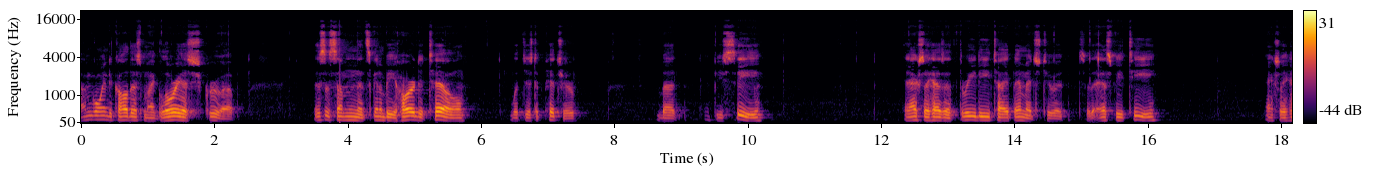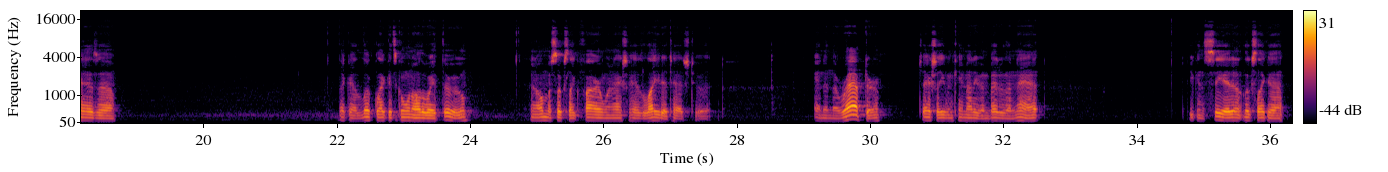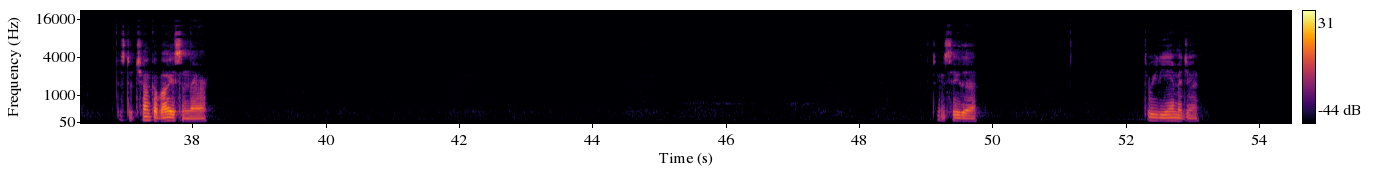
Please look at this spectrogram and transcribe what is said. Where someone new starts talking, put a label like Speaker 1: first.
Speaker 1: I'm going to call this my glorious screw up. This is something that's going to be hard to tell with just a picture, but if you see, it actually has a 3D type image to it. So the SVT actually has a like a look like it's going all the way through. It almost looks like fire when it actually has light attached to it. And then the Raptor, which actually even came out even better than that, if you can see it, it looks like a just a chunk of ice in there. So you can see the 3D imaging.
